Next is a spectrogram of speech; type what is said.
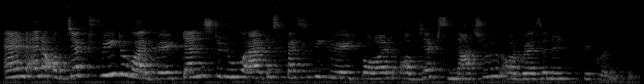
And an object free to vibrate tends to do at a specific rate called object's natural or resonant frequency.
